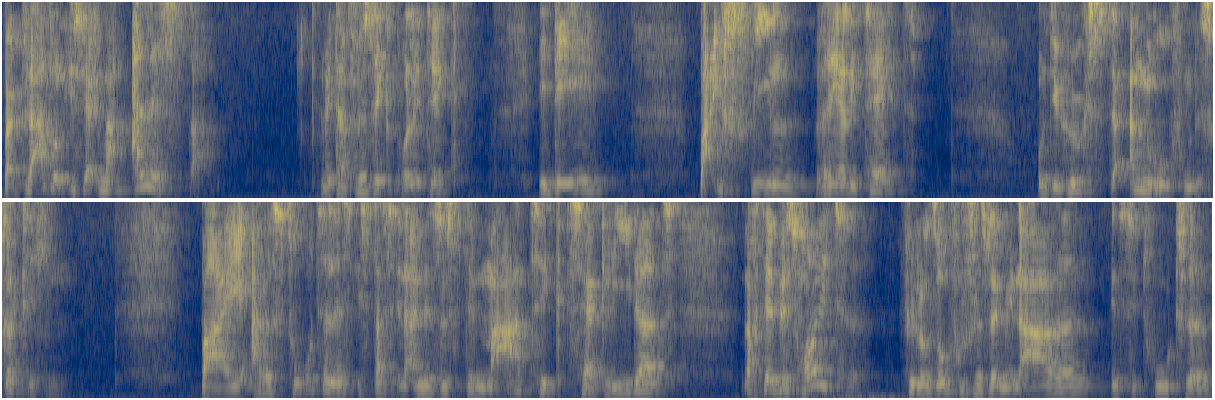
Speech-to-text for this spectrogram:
Bei Platon ist ja immer alles da. Metaphysik, Politik, Idee, Beispiel, Realität und die höchste Anrufung des Göttlichen. Bei Aristoteles ist das in eine Systematik zergliedert, nach der bis heute philosophische Seminare, Institute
